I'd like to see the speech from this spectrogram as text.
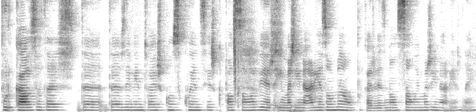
por causa das, da, das eventuais consequências que possam haver, imaginárias ou não, porque às vezes não são imaginárias, não é?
